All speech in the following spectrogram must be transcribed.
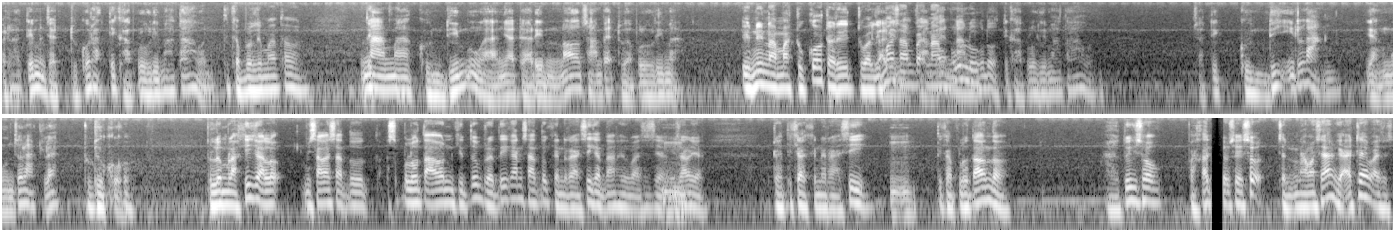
Berarti menjadi dukuh 35 tahun. 35 tahun. Nama gundimu hanya dari 0 sampai 25. Ini nama dukuh dari 25 Dari sampai 60. 60, 35 tahun. Jadi gundi hilang. Yang muncul adalah dukuh. Belum lagi kalau misalnya satu 10 tahun gitu berarti kan satu generasi kata Pak Sis ya. Misalnya udah tiga generasi, Mm. 30 tahun toh. Nah, itu iso bahkan sesuk nama saya nggak ada Pak Sis.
